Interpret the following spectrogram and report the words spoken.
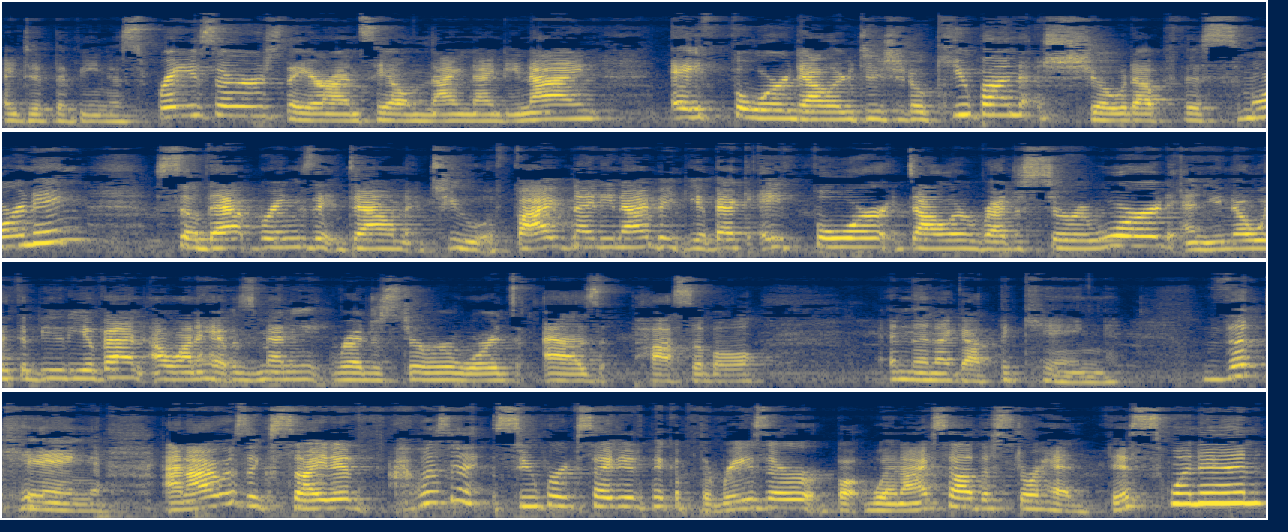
I did the Venus razors. They are on sale $9.99. A $4 digital coupon showed up this morning. So that brings it down to $5.99, but you get back a $4 register reward. And you know with the beauty event, I want to have as many register rewards as possible. And then I got the King the king. And I was excited. I wasn't super excited to pick up the razor, but when I saw the store had this one in,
